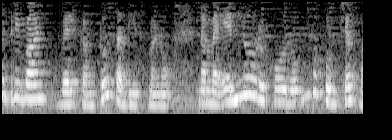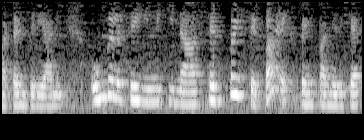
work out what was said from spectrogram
எவ்ரிவான் வெல்கம் டு சதீஸ் மனு நம்ம எல்லோருக்கும் ரொம்ப பிடிச்ச மட்டன் பிரியாணி. உங்களுக்கு இன்னைக்கு நான் ஸ்டெப் பை ஸ்டெப்பா எக்ஸ்பிளைன் பண்ணிருக்கேன்.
